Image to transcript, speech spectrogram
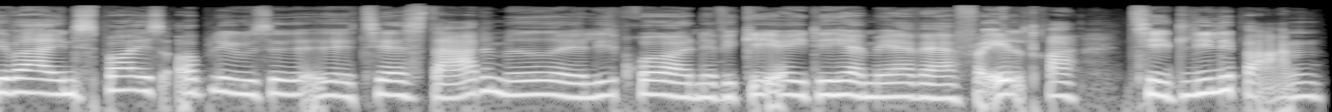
det var en spøjs oplevelse øh, til at starte med. Jeg lige prøve at navigere i det her med at være forældre til et lille barn.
